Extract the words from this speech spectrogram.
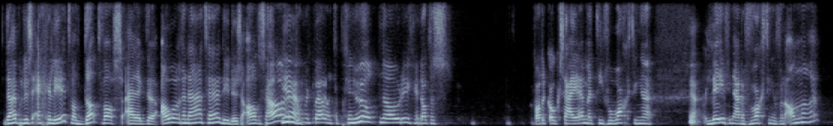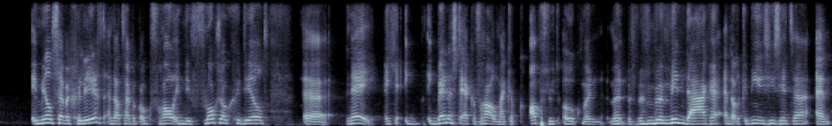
Daar heb ik dus echt geleerd, want dat was eigenlijk de oude Renate, hè, die dus altijd zei, oh, Ja. dat kan ik wel, ik heb geen hulp nodig. En dat is wat ik ook zei, hè, met die verwachtingen, Ja. leven naar de verwachtingen van anderen. Inmiddels heb ik geleerd, en dat heb ik ook vooral in die vlogs ook gedeeld. eh, nee, weet je, ik, ik ben een sterke vrouw, maar ik heb absoluut ook mijn, mijn, mijn, mindagen en dat ik het niet in zie zitten. En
